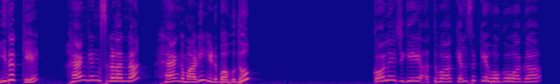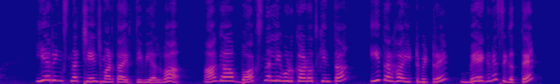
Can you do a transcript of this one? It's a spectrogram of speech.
ಇದಕ್ಕೆ ಹ್ಯಾಂಗಿಂಗ್ಸ್ಗಳನ್ನು ಹ್ಯಾಂಗ್ ಮಾಡಿ ಇಡಬಹುದು? ಕಾಲೇಜಿಗೆ ಅಥವಾ ಕೆಲಸಕ್ಕೆ ಹೋಗೋವಾಗ ಇಯರಿಂಗ್ಸ್ನ ಚೇಂಜ್ ಮಾಡ್ತಾ ಇರ್ತೀವಿ ಅಲ್ವಾ? ಆಗ ಬಾಕ್ಸ್ನಲ್ಲಿ ಹುಡುಕಾಡೋದಕ್ಕಿಂತ ಈ ತರಹ ಇಟ್ಬಿಟ್ರೆ ಬೇಗನೆ ಸಿಗುತ್ತೆ.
